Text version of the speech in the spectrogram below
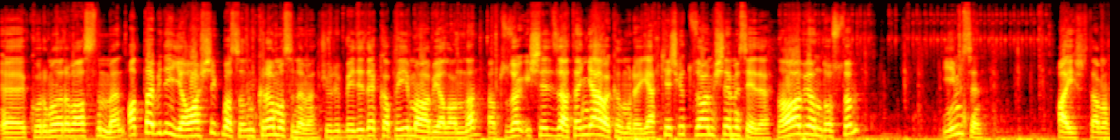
e, korumalara bastım ben. Hatta bir de yavaşlık basalım kıramasın hemen. Şöyle bedi de kapayım abi yalandan. Tamam tuzak işledi zaten. Gel bakalım buraya gel. Keşke tuzağım işlemeseydi. Ne yapıyorsun dostum? İyi misin? Hayır tamam.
